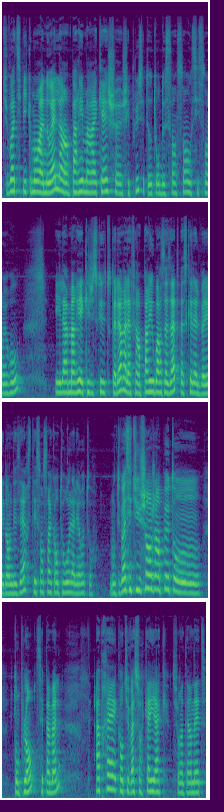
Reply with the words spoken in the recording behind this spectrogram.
Tu vois, typiquement à Noël, un Paris-Marrakech, euh, je sais plus, c'était autour de 500 ou 600 euros. Et là, Marie, avec qui j'ai discuté tout à l'heure, elle a fait un Paris-Warzazat parce qu'elle elle veut aller dans le désert, c'était 150 euros l'aller-retour. Donc, tu vois, si tu changes un peu ton, ton plan, c'est pas mal. Après, quand tu vas sur Kayak, sur Internet,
